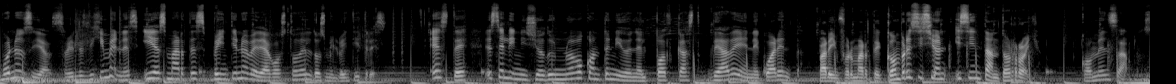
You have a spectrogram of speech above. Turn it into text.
Buenos días, soy Leslie Jiménez y es martes 29 de agosto del 2023. Este es el inicio de un nuevo contenido en el podcast de ADN 40, para informarte con precisión y sin tanto rollo. Comenzamos.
